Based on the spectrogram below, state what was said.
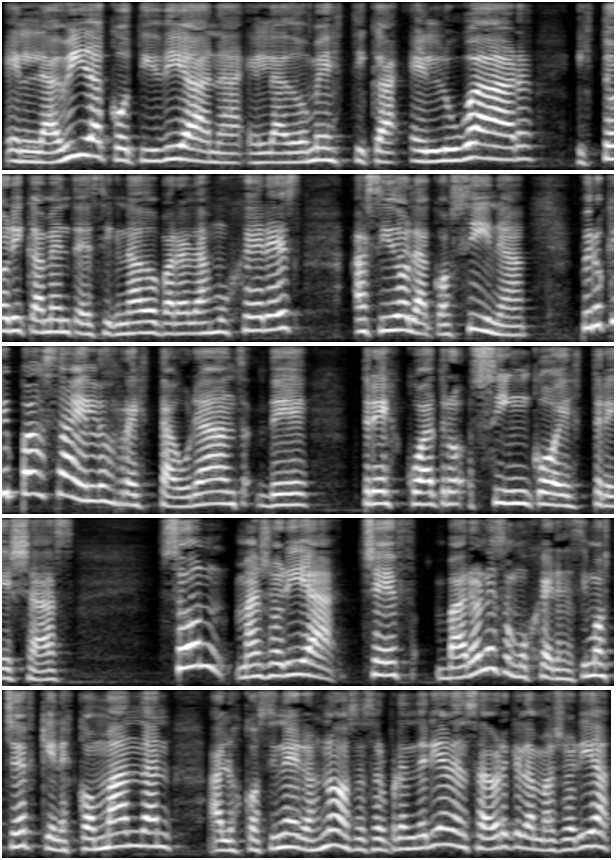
en la vida cotidiana, en la doméstica, el lugar históricamente designado para las mujeres ha sido la cocina. Pero ¿qué pasa en los restaurantes de 3, 4, 5 estrellas? ¿Son mayoría chef varones o mujeres? Decimos chef quienes comandan a los cocineros, ¿no? Se sorprenderían en saber que la mayoría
